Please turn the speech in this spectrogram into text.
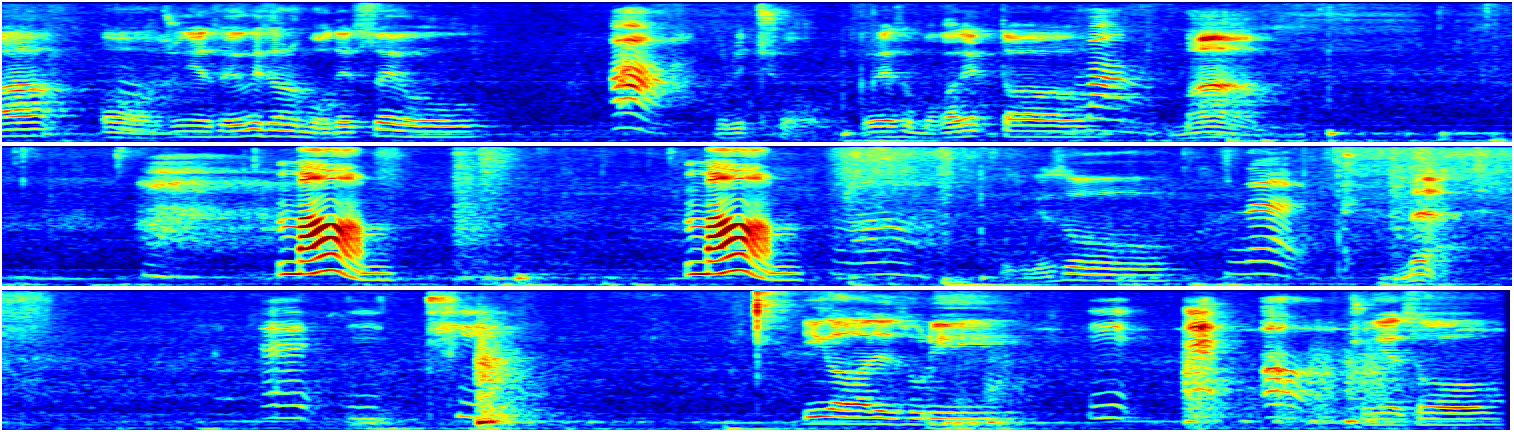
아, 어 중에서 여기서는 뭐 됐어요? 아. 그렇죠. 그래서 뭐가 됐다? 맘. 맘. mom, mom, 아. 그래서 넷. net. N E T. 이가 가진 소리 E E 어. 중에서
